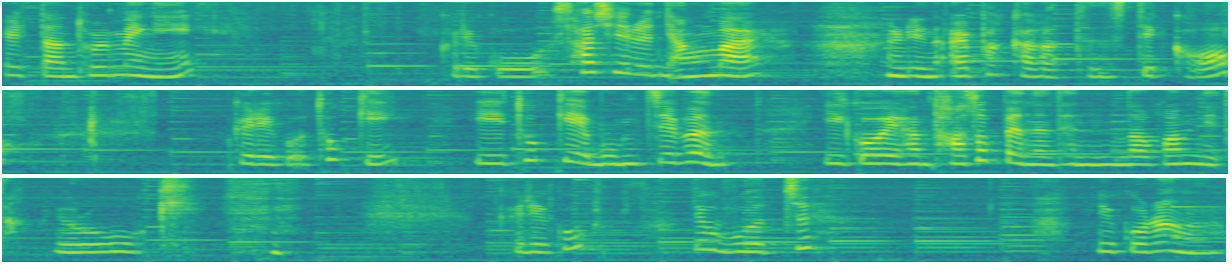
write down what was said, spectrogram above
일단 돌멩이 그리고 사실은 양말인 알파카 같은 스티커 그리고 토끼 이 토끼의 몸집은 이거의 한 다섯 배는 된다고 합니다. 요렇게. 그리고 이거 뭐였지? 이거랑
